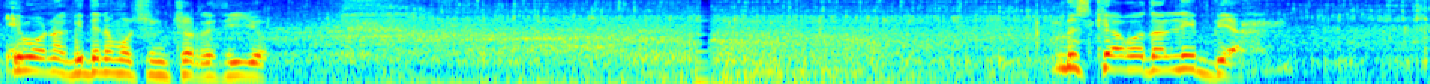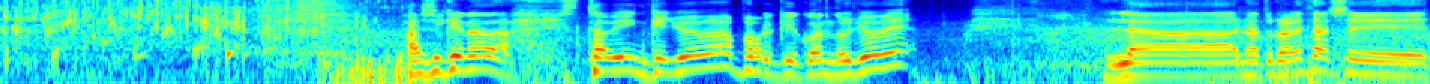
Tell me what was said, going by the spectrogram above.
Y bueno, aquí tenemos un chorrecillo. ¿Ves qué agua tan limpia? Así que nada, está bien que llueva porque cuando llueve la naturaleza se,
